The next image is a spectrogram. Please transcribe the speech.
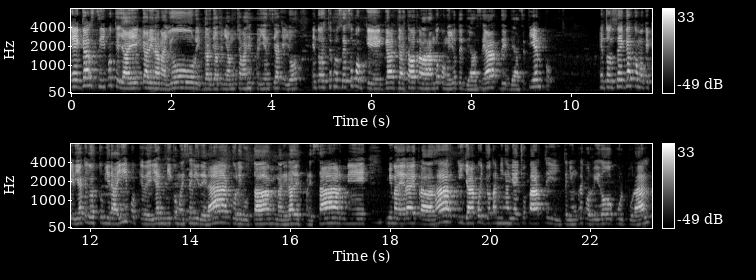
Edgar sí, porque ya Edgar era mayor, Edgar ya tenía mucha más experiencia que yo en todo este proceso porque Edgar ya estaba trabajando con ellos desde hace, desde hace tiempo. Entonces Edgar como que quería que yo estuviera ahí porque veía en mí como ese liderazgo, le gustaba mi manera de expresarme, mi manera de trabajar y ya pues yo también había hecho parte y tenía un recorrido cultural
